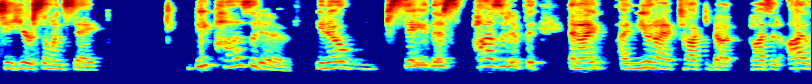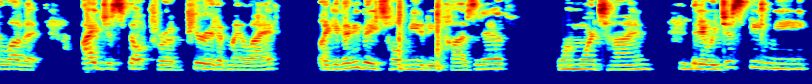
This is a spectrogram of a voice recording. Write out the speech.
to hear someone say, "Be positive," you know, say this positive thing. And I and you and I have talked about positive. I love it. I just felt for a period of my life like if anybody told me to be positive one more time, mm-hmm. that it would just be me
